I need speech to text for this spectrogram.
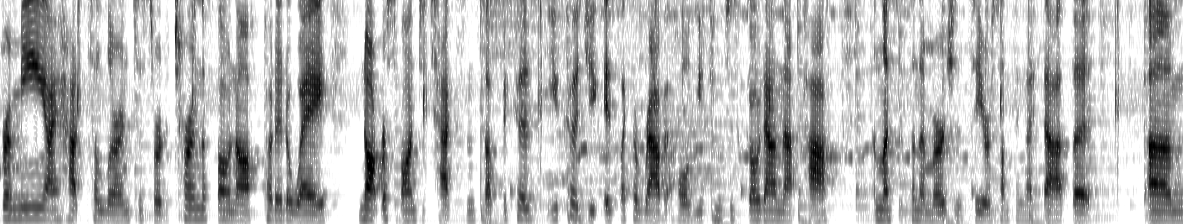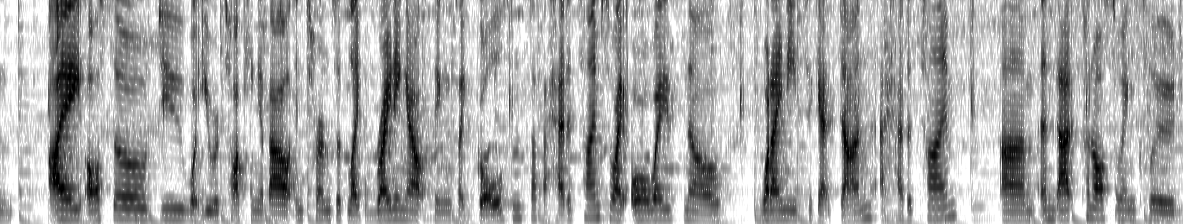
for me i had to learn to sort of turn the phone off put it away not respond to texts and stuff because you could you, it's like a rabbit hole. You can just go down that path unless it's an emergency or something like that. But um, I also do what you were talking about in terms of like writing out things like goals and stuff ahead of time. So I always know what I need to get done ahead of time. Um, and that can also include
